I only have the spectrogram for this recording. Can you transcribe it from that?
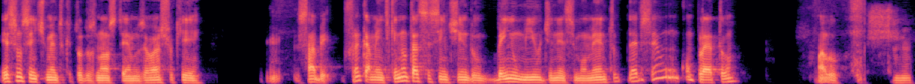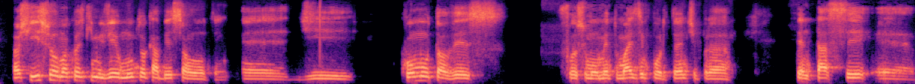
Esse é um sentimento que todos nós temos. Eu acho que sabe, francamente, quem não está se sentindo bem humilde nesse momento deve ser um completo maluco. Uhum. Acho que isso é uma coisa que me veio muito à cabeça ontem, é, de como talvez fosse o momento mais importante para tentar ser, é,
